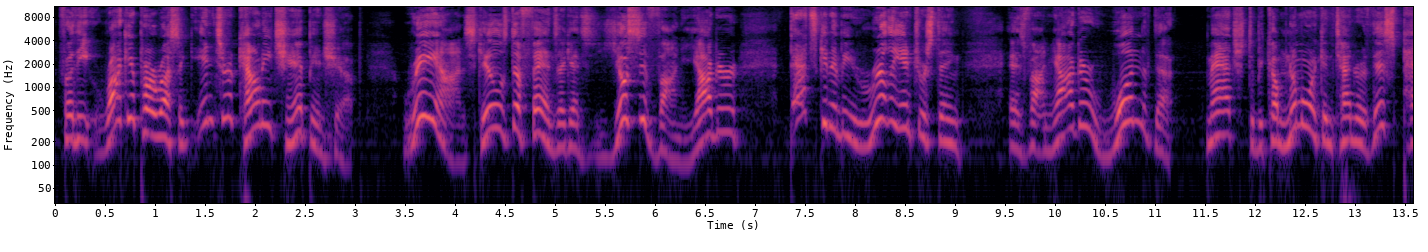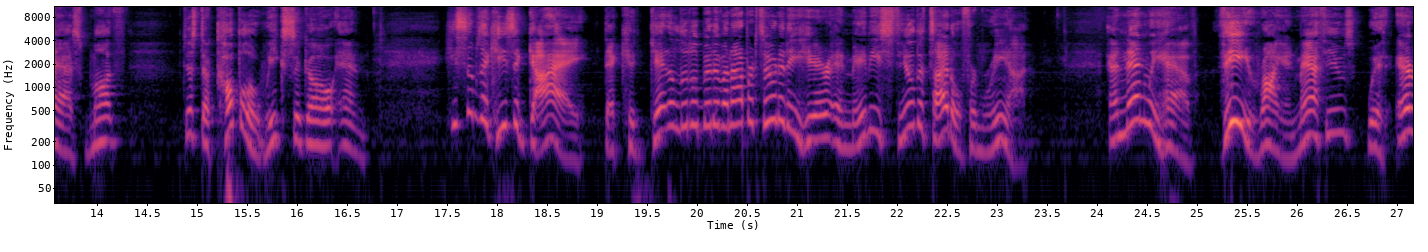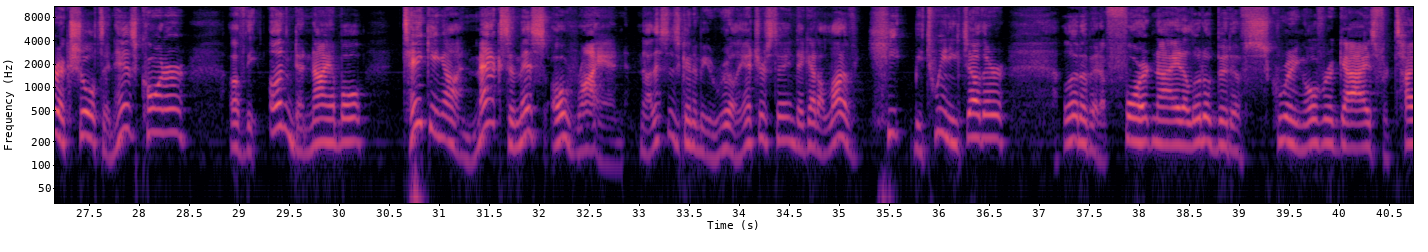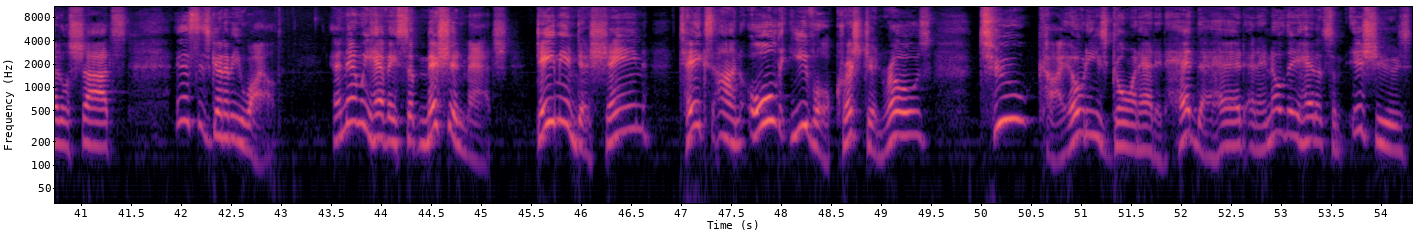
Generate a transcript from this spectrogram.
For the Rocket Pro Wrestling Inter-County Championship, Rion Skills defends against Josef Van Jager. That's going to be really interesting as Van Jager won the match to become number one contender this past month, just a couple of weeks ago. And he seems like he's a guy that could get a little bit of an opportunity here and maybe steal the title from Rion. And then we have the Ryan Matthews with Eric Schultz in his corner of the undeniable taking on Maximus Orion. Now, this is going to be really interesting. They got a lot of heat between each other, a little bit of Fortnite, a little bit of screwing over guys for title shots. This is going to be wild. And then we have a submission match. Damien Deshane takes on Old Evil Christian Rose. Two coyotes going at it head to head. And I know they had some issues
